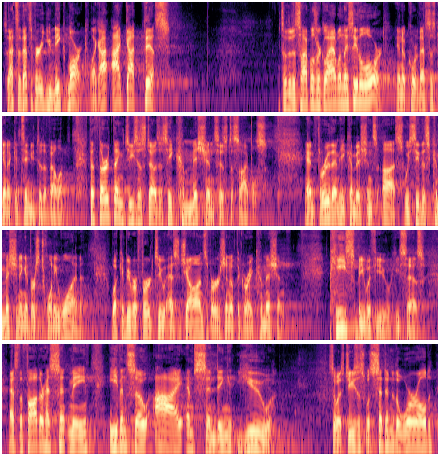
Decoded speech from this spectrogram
So that's a, that's a very unique mark. Like, I, I got this. So the disciples are glad when they see the Lord. And of course, this is going to continue to develop. The third thing Jesus does is he commissions his disciples. And through them, he commissions us. We see this commissioning in verse 21, what can be referred to as John's version of the Great Commission. Peace be with you, he says. As the Father has sent me, even so I am sending you. So, as Jesus was sent into the world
